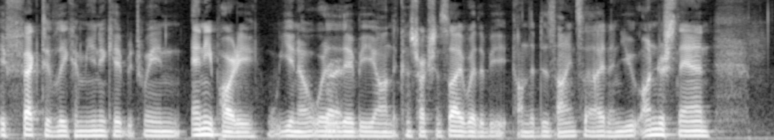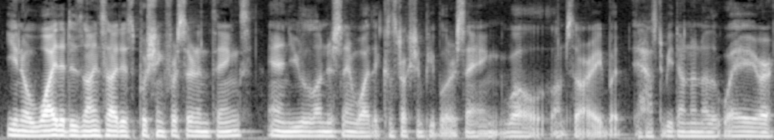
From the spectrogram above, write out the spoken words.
effectively communicate between any party, you know, whether Right. they be on the construction side, whether it be on the design side, and you understand you know why the design side is pushing for certain things and you'll understand why the construction people are saying well i'm sorry but it has to be done another way or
